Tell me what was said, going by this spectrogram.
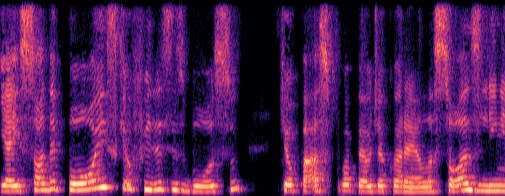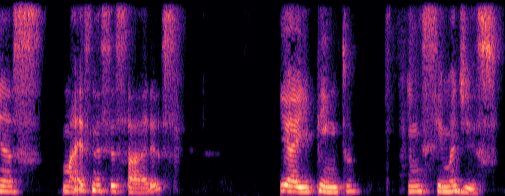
E aí só depois que eu fiz esse esboço que eu passo para o papel de aquarela só as linhas mais necessárias e aí pinto em cima disso.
